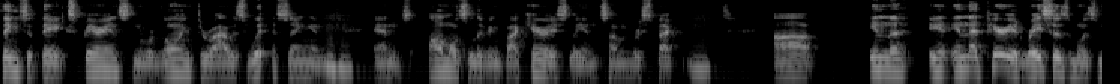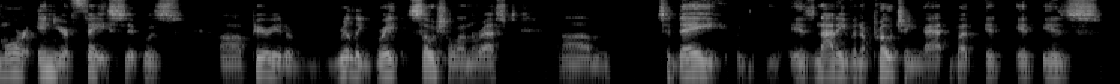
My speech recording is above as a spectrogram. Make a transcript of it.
things that they experienced and were going through, I was witnessing and hmm and almost living vicariously in some respect. Mm. Uh, in the in, in that period, racism was more in your face. It was a period of really great social unrest. Um, today is not even approaching that, but it it is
